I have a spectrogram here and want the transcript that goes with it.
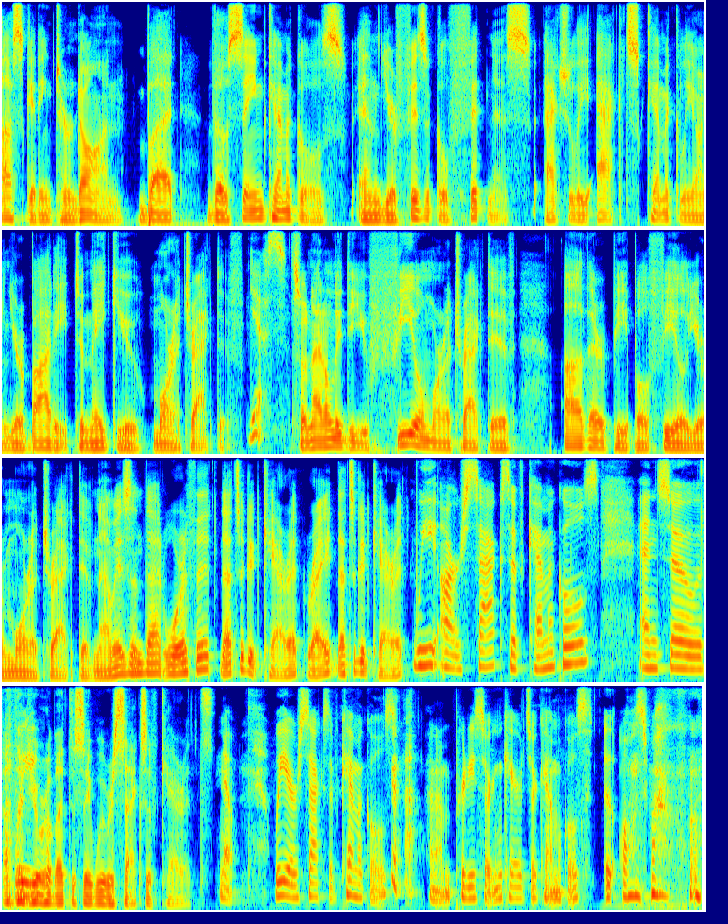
us getting turned on, but those same chemicals and your physical fitness actually acts chemically on your body to make you more attractive. Yes. So not only do you feel more attractive, other people feel you're more attractive. Now, isn't that worth it? That's a good carrot, right? That's a good carrot. We are sacks of chemicals. And so I thought we. you were about to say we were sacks of carrots. No, we are sacks of chemicals, and I'm pretty certain carrots are chemicals uh, as well.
